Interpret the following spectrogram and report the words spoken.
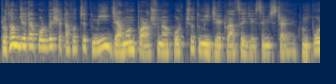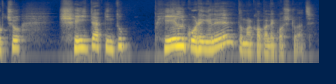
প্রথম যেটা করবে সেটা হচ্ছে তুমি যেমন পড়াশোনা করছ, তুমি যে ক্লাসে, যে সেমিস্টারে এখন পড়ছো, সেইটা কিন্তু ফেল করে গেলে তোমার কপালে কষ্ট আছে।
